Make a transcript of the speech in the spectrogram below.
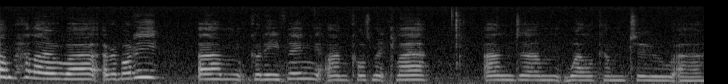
Um, hello uh, everybody. Um, good evening. I'm Cosmic Claire, and um, welcome to uh,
